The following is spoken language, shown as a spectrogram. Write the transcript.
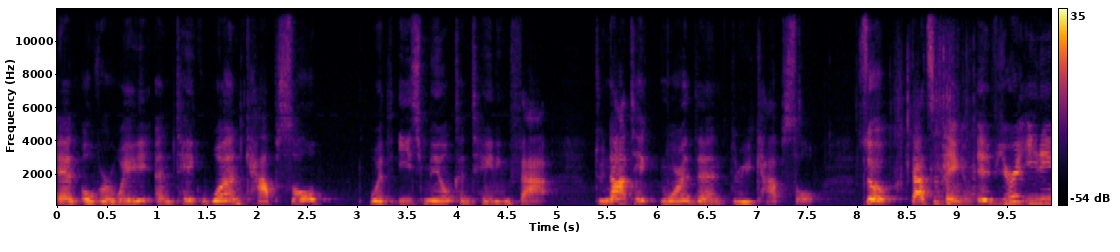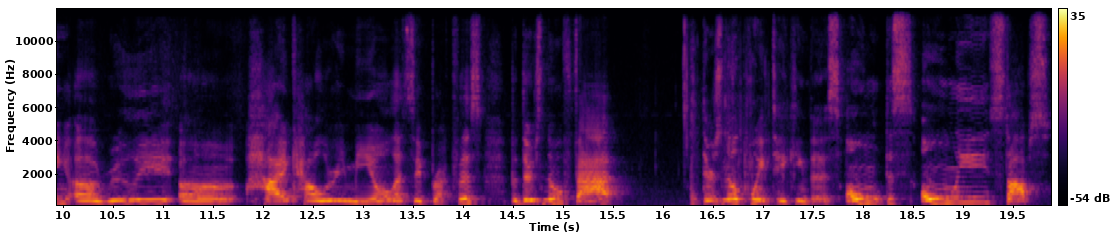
and overweight. And take one capsule with each meal containing fat. Do not take more than three capsule. So that's the thing. If you're eating a really uh, high calorie meal, let's say breakfast, but there's no fat, there's no point taking this. On, this only stops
